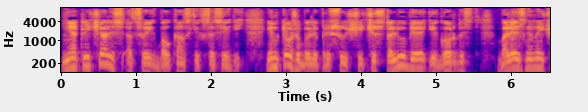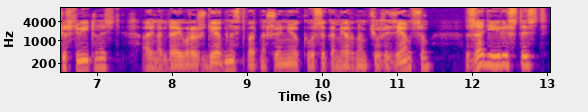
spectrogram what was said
не отличались от своих балканских соседей. Им тоже были присущи честолюбие и гордость, болезненная чувствительность, а иногда и враждебность по отношению к высокомерным чужеземцам, задиристость,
